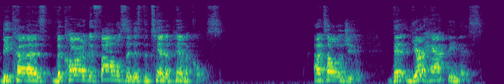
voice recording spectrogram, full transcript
because the card that follows it is the Ten of Pentacles. I told you that your happiness.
